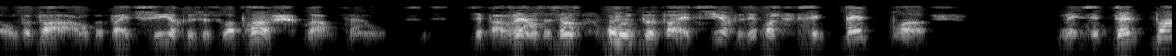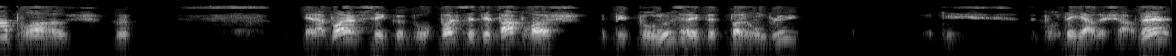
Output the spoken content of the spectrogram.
on peut pas, on peut pas être sûr que ce soit proche, quoi. Enfin, c'est pas vrai en ce sens. On ne peut pas être sûr que c'est proche. C'est peut-être proche, mais c'est peut-être pas proche. Et la preuve, c'est que pour Paul, c'était pas proche. Et puis pour nous, ça n'est peut-être pas non plus. pour Teilhard de Chardin,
